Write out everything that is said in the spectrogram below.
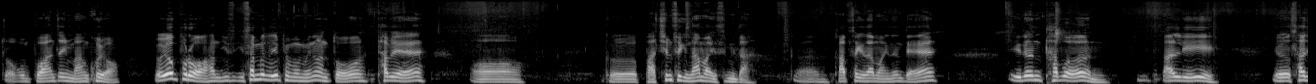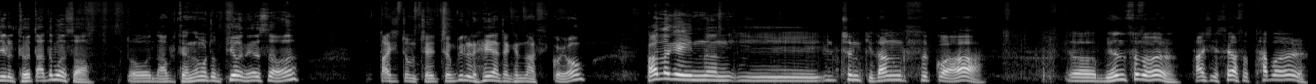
조금 보완점이 많고요. 요 옆으로 한 2, 3m 옆에 보면은 또 탑에 어 그 받침석이 남아 있습니다. 어, 갑석이 남아 있는데 이런 탑은 빨리 요 사지를 더 따듬어서 또 나무 대나무 좀 비워내서 다시 좀 재- 정비를 해야 하지 않겠나 싶고요. 바닥에 있는 이 1층 기단석과 어, 면석을 다시 세워서 탑을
